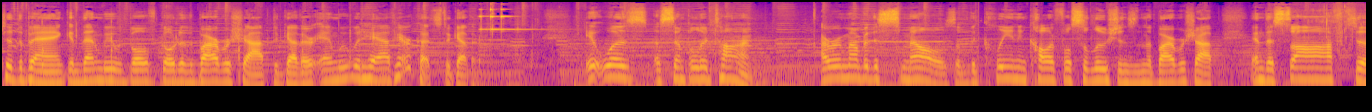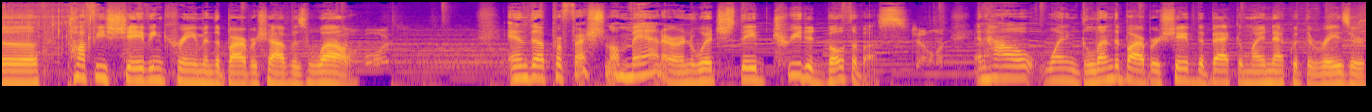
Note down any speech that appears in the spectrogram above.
to the bank, and then we would both go to the barber shop together and we would have haircuts together. It was a simpler time. I remember the smells of the clean and colorful solutions in the barbershop and the soft, uh, puffy shaving cream in the barbershop as well. And the professional manner in which they treated both of us. And how, when Glenn the barber shaved the back of my neck with the razor,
